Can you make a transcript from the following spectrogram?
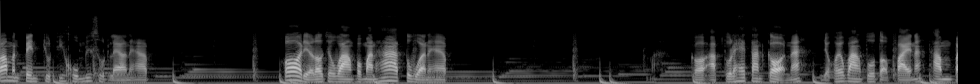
ว่ามันเป็นจุดที่คุ้มที่สุดแล้วนะครับ ก็เดี๋ยวเราจะวางประมาณ 5 ตัวนะครับ ก็อัพตัวแรกให้ตันก่อนนะ เดี๋ยวค่อยวางตัวต่อไปนะทำไป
